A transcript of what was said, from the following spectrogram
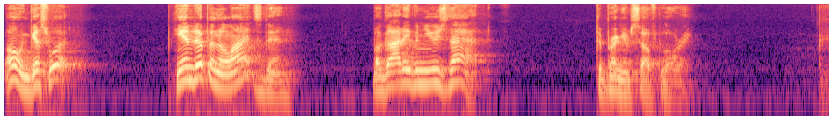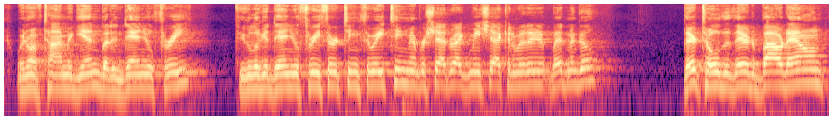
Oh, and guess what? He ended up in the lion's den. But God even used that to bring himself glory. We don't have time again, but in Daniel 3, if you look at Daniel 3 13 through 18, remember Shadrach, Meshach, and Abednego? They're told that they're to bow down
